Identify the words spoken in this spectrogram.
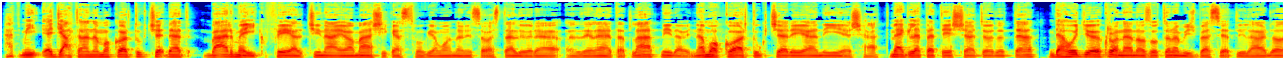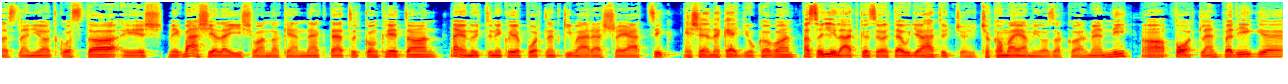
hát mi egyáltalán nem akartuk de hát bármelyik fél csinálja, a másik ezt fogja mondani, szóval ezt előre azért lehetett látni, de hogy nem akartuk cserélni, és hát meglepetéssel töltött el, de hogy Cronen azóta nem is beszélt Lillarddal, ezt lenyilatkozta, és még más jelei is vannak ennek, tehát hogy konkrétan nagyon úgy tűnik, hogy a Portland kivárásra játszik, és ennek egy oka van, az, hogy Lillard közölte ugye, hát hogy csak a Miamihoz akar menni, a Portland pedig, eh,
